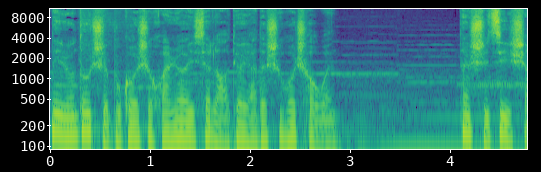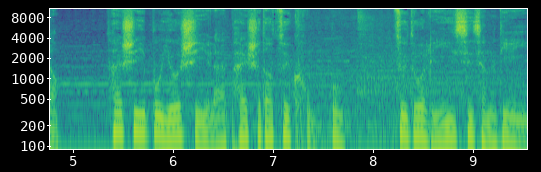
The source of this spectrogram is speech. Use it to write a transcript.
内容都只不过是环绕一些老掉牙的生活丑闻。但实际上，它是一部有史以来拍摄到最恐怖、最多灵异现象的电影。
